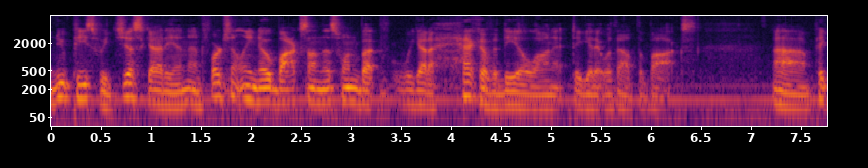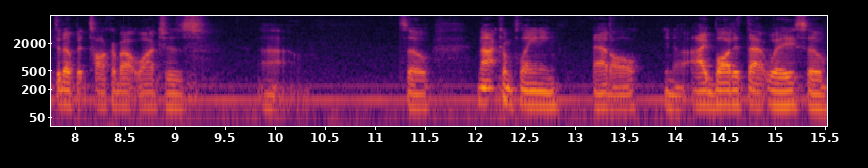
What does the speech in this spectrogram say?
new piece we just got in. Unfortunately, no box on this one, but we got a heck of a deal on it to get it without the box. Uh, picked it up at Talk About Watches. Um, so, not complaining at all. You know, I bought it that way, so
